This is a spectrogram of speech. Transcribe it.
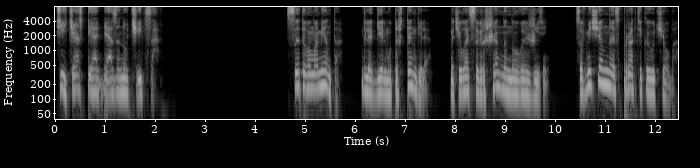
Сейчас ты обязан учиться. С этого момента для Гельмута Штенгеля началась совершенно новая жизнь, совмещенная с практикой учеба.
